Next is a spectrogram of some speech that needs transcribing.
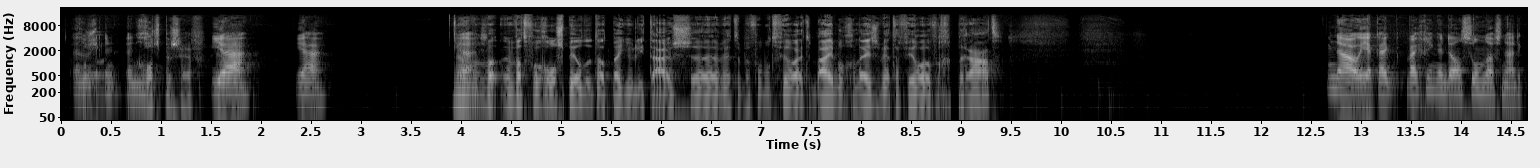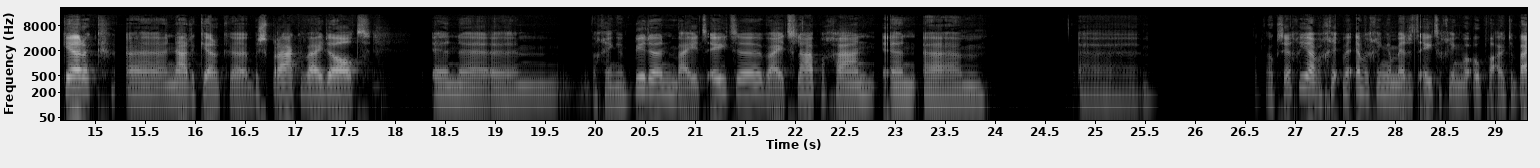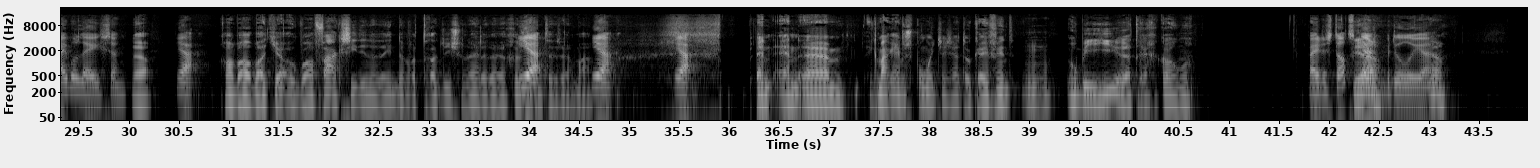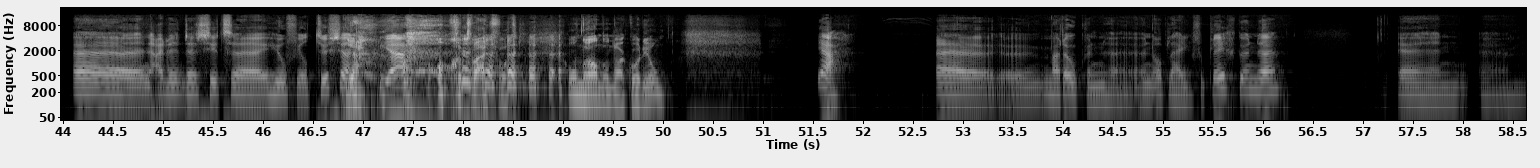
En- Gods- en- en- Godsbesef. ja, ja. Ja, Ja. wat, wat voor rol speelde dat bij jullie thuis? Eh, werd er bijvoorbeeld veel uit de Bijbel gelezen? Werd er veel over gepraat? Nou ja, kijk, wij gingen dan zondags naar de kerk. Eh, na de kerk eh, bespraken wij dat. En eh, ehm, we gingen bidden bij het eten, bij het slapen gaan. En ehm, wat wou ik zeggen? Ja, we, en we gingen met het eten gingen we ook wel uit de Bijbel lezen. Ja. Ja, Gewoon wel wat je ook wel vaak ziet in de, in de wat traditionele gezenten, zeg maar. ja, ja. En, en ehm, ik maak even een sprongetje als je het oké vindt. Mhm. Hoe ben je hier eh, terechtgekomen? Bij de stadskerk Ja. bedoel je? Ja. Eh, nou, er, er zit eh, heel veel tussen. Ja. ja. Ongetwijfeld. Onder andere een accordeon. Ja, maar ook een, een opleiding verpleegkunde. En ehm,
